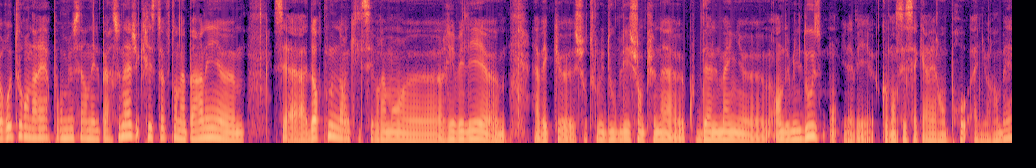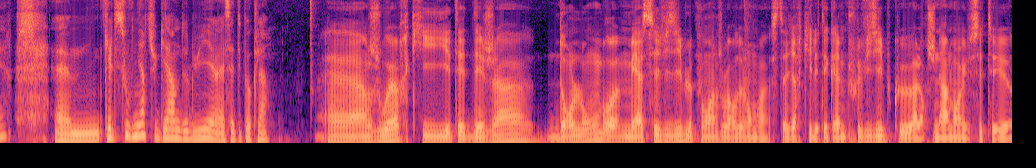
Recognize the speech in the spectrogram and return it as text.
retour en arrière pour mieux cerner le personnage. Christophe t'en a parlé, c'est à Dortmund hein, qu'il s'est vraiment révélé avec surtout le doublé championnat Coupe d'Allemagne en 2012. Bon, il avait commencé sa carrière en pro à Nuremberg. quel souvenir tu gardes de lui à cette époque-là? Euh, un joueur qui était déjà dans l'ombre, mais assez visible pour un joueur de l'ombre. C'est-à-dire qu'il était quand même plus visible que. Alors, généralement, c'était. Euh,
